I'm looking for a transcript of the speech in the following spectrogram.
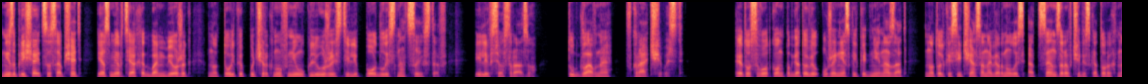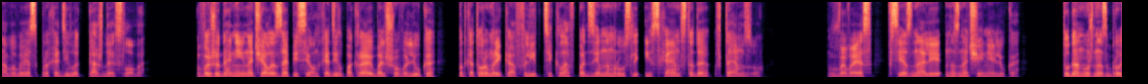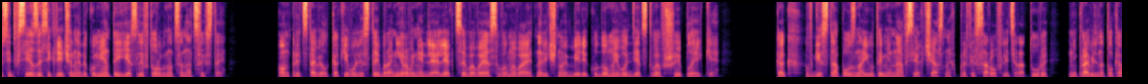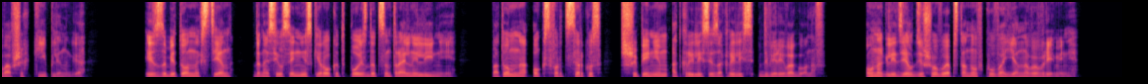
Не запрещается сообщать и о смертях от бомбежек, но только подчеркнув неуклюжесть или подлость нацистов. Или все сразу. Тут главное — вкратчивость. Эту сводку он подготовил уже несколько дней назад, но только сейчас она вернулась от цензоров, через которых на ВВС проходило каждое слово. В ожидании начала записи он ходил по краю большого люка, под которым река Флит текла в подземном русле из Хэмстеда в Темзу. В ВВС все знали назначение люка. Туда нужно сбросить все засекреченные документы, если вторгнутся нацисты. Он представил, как его листы бронирования для лекции ВВС вымывает на речной берег у дома его детства в Шиплейке. Как в гестапо узнают имена всех частных профессоров литературы, неправильно толковавших Киплинга. Из-за бетонных стен доносился низкий рокот поезда центральной линии. Потом на Оксфорд-Серкус с шипением открылись и закрылись двери вагонов. Он оглядел дешевую обстановку военного времени.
